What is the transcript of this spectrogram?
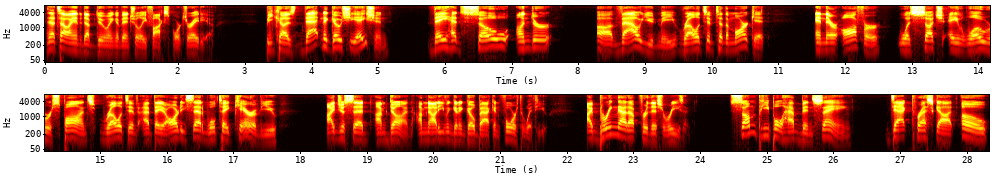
That's how I ended up doing eventually Fox Sports Radio. Because that negotiation, they had so undervalued uh, me relative to the market, and their offer was such a low response relative. At they had already said, "We'll take care of you." I just said, "I'm done. I'm not even going to go back and forth with you." I bring that up for this reason. Some people have been saying Dak Prescott owe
